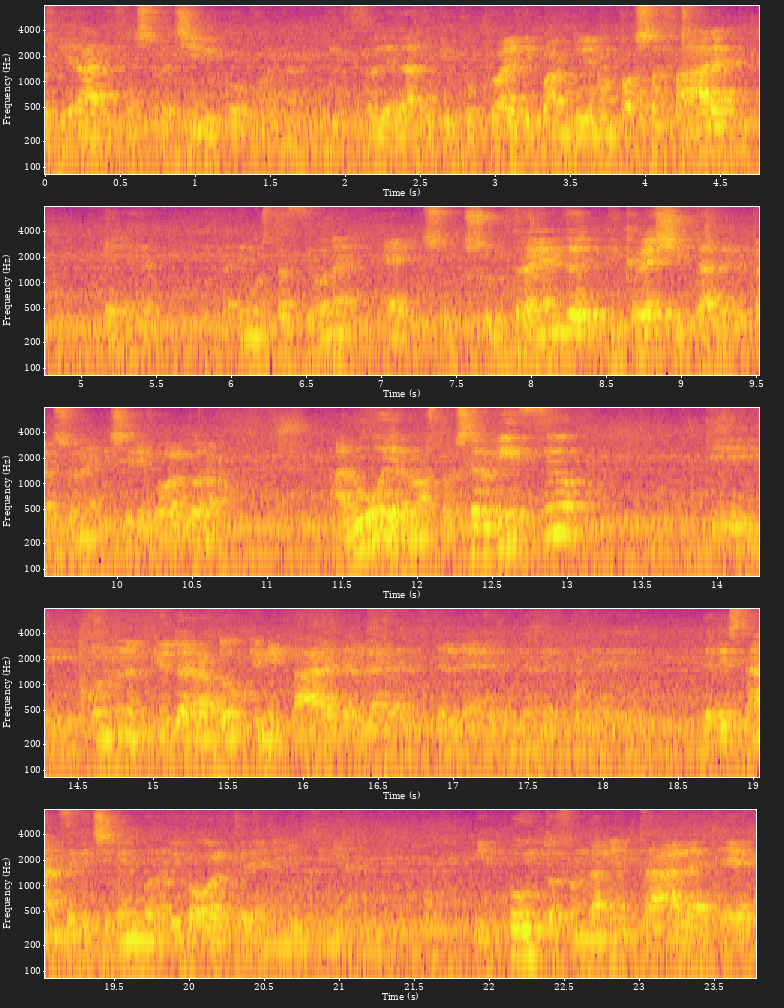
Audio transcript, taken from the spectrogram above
lo dirà il difensore civico con l'utilizzazione dei dati più puntuali di quanto io non possa fare, la dimostrazione è sul, sul trend di crescita delle persone che si rivolgono a lui, al nostro servizio, con più del raddoppio mi pare delle, delle, delle, delle istanze che ci vengono rivolte negli ultimi anni. Il punto fondamentale è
